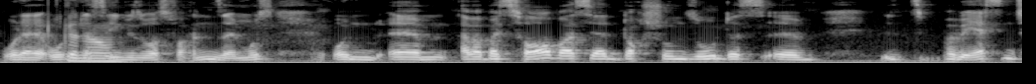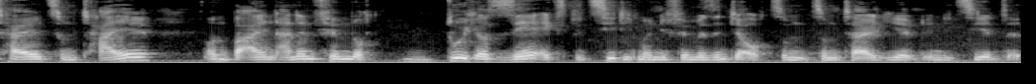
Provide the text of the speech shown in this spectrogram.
oder ohne genau. dass irgendwie sowas vorhanden sein muss. Und ähm, aber bei Saw war es ja doch schon so, dass äh, beim ersten Teil zum Teil und bei allen anderen Filmen doch durchaus sehr explizit. Ich meine, die Filme sind ja auch zum, zum Teil hier indiziert, äh,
